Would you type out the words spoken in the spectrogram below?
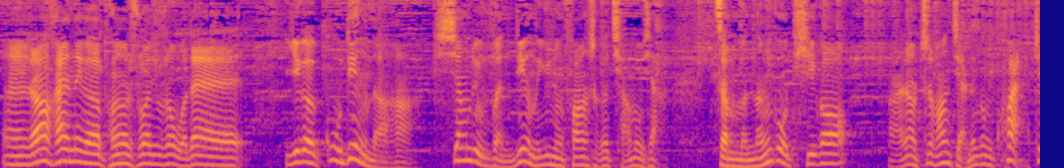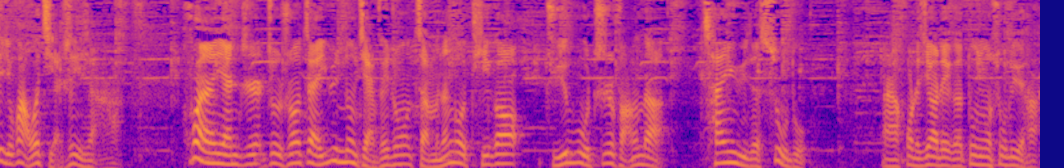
嗯，然后还有那个朋友说，就是说我在一个固定的哈、相对稳定的运动方式和强度下，怎么能够提高啊，让脂肪减得更快？这句话我解释一下啊。换而言之，就是说在运动减肥中，怎么能够提高局部脂肪的？参与的速度，啊，或者叫这个动用速率哈。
